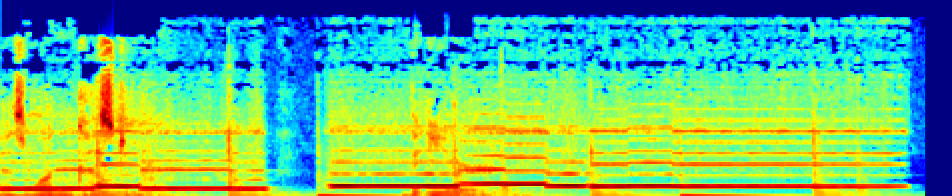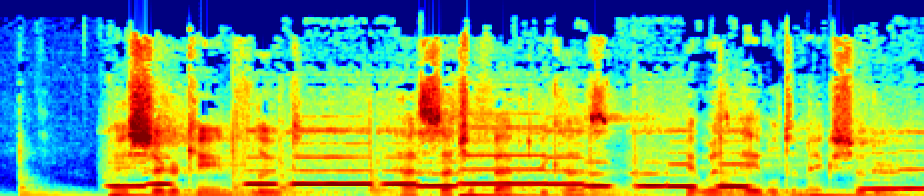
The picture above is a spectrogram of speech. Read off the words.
has one customer, the ear. A sugarcane flute has such effect because it was able to make sugar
